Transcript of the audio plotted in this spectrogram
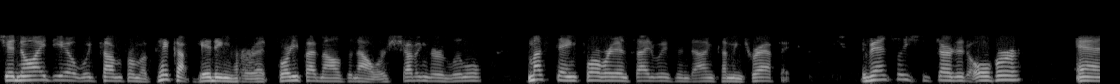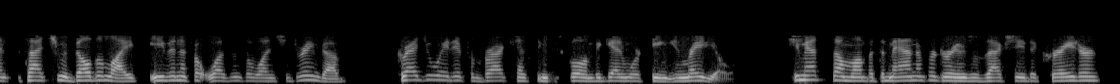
She had no idea it would come from a pickup hitting her at 45 miles an hour, shoving her little Mustang forward and sideways into oncoming traffic. Eventually, she started over and thought she would build a life, even if it wasn't the one she dreamed of. Graduated from broadcasting school and began working in radio. She met someone, but the man of her dreams was actually the creator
